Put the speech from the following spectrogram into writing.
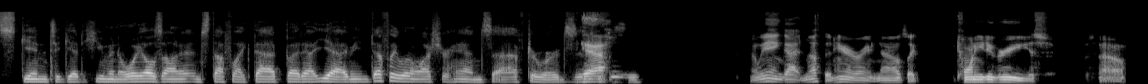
skin to get human oils on it and stuff like that. But uh, yeah, I mean, definitely want to wash your hands uh, afterwards. Yeah. And we ain't got nothing here right now. It's like 20 degrees. So,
